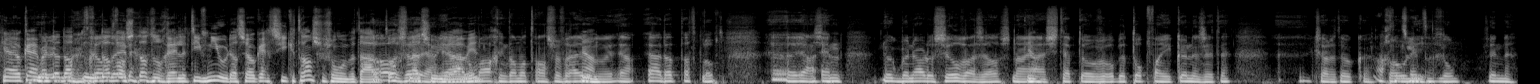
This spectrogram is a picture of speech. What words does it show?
Ja, oké, maar dat, dat, was, dat is nog relatief nieuw. Dat ze ook echt zieke transfersommen betalen, Oh, toch? zo, Vanuit ja. Ja, normaal ging het allemaal transfervrij. Ja. bedoel. Ja, ja dat, dat klopt. Eh, ja, en nu ook Bernardo Silva zelfs. Nou ja, als je het hebt over op de top van je kunnen zitten. eh, ik zou dat ook uh, 28. dom vinden.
